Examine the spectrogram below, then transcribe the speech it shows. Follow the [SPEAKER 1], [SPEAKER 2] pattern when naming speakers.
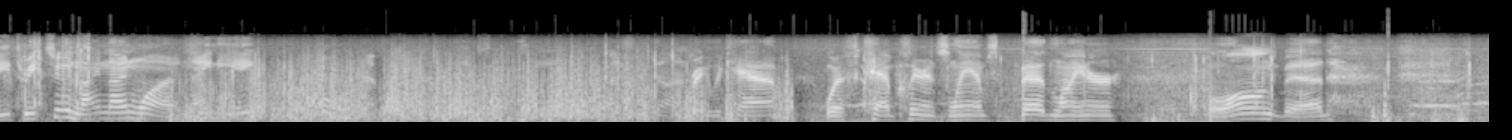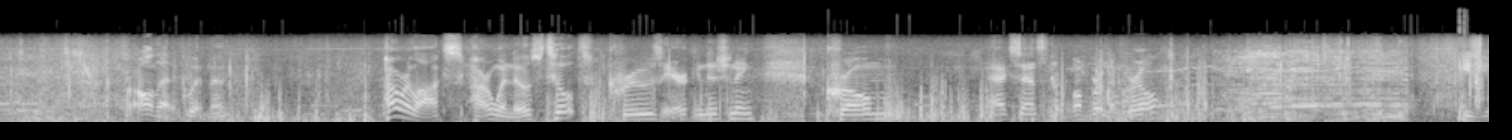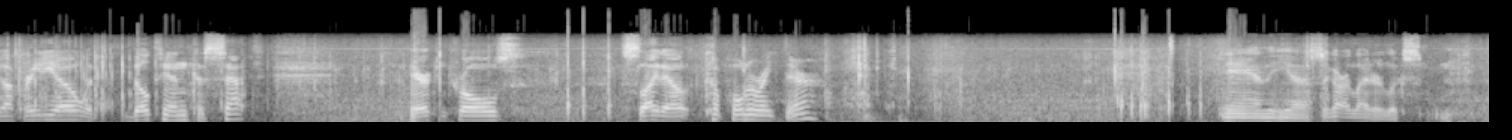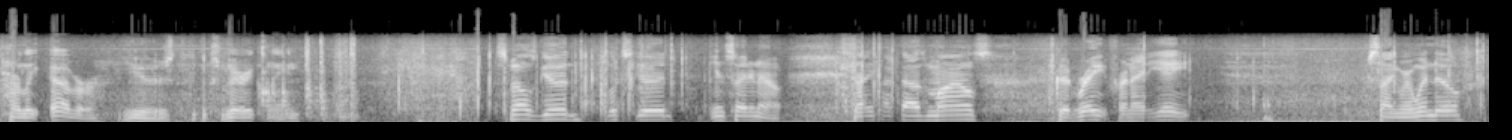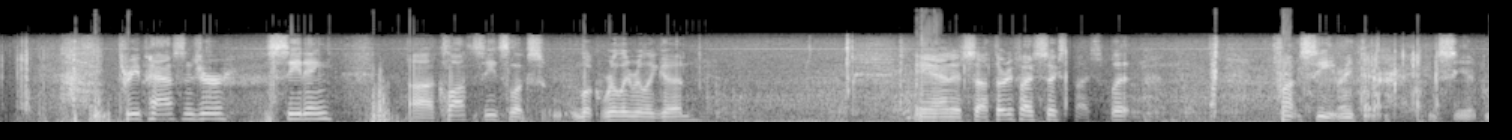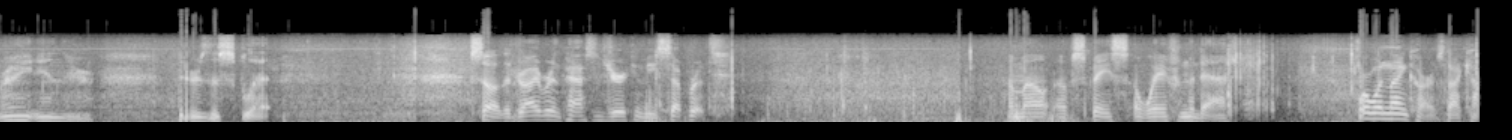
[SPEAKER 1] B32991, 98 done. Regular cab with cab clearance lamps, bed liner, long bed for all that equipment. Power locks, power windows, tilt, cruise, air conditioning, chrome accents the bumper and the grill. Easy off radio with built-in cassette, air controls, slide out cup holder right there. And the uh, cigar lighter looks hardly ever used. Looks very clean. Smells good, looks good, inside and out. 95,000 miles, good rate for a 98. Sliding rear window, three passenger seating. Uh, cloth seats looks look really really good. And it's a 35 by split front seat right there. You can see it right in there. There's the split. So the driver and passenger can be separate amount of space away from the dash. 419cars.com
